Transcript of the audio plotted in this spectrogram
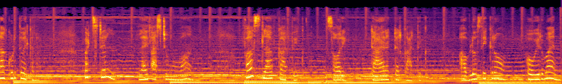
நான் கொடுத்து வைக்கல. But still life has to move on first love கார்த்திக். Sorry director Karthik. அவ்வளோ சீக்கிரம் போயிருமா என்ன?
